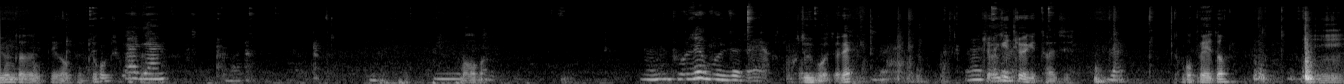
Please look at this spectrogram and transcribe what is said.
비 온다더니 배가 엄청 조금씩. 짜잔. 먹어봐. 음, 보들보들해요. 보들보들해? 맛있어요. 쫄깃쫄깃하지? 네. 꽃배도? 이.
